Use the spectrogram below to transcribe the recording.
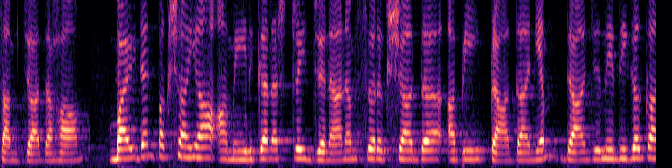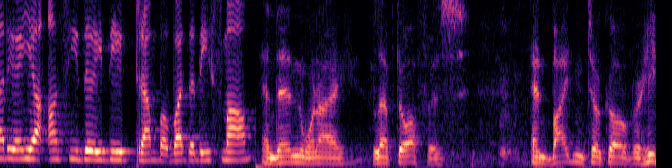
ಸಂಜಾತಃ ബൈഡൻ പക്ഷായ അമേരിക്ക രാഷ്ട്രീയ ജനാനം സുരക്ഷാത് അപി പ്രാധാന്യം രാജനൈതിക കാര്യായ ആസീത് ഇതി ട്രംപ് വദതി സ്മ And then when I left office and Biden took over, he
